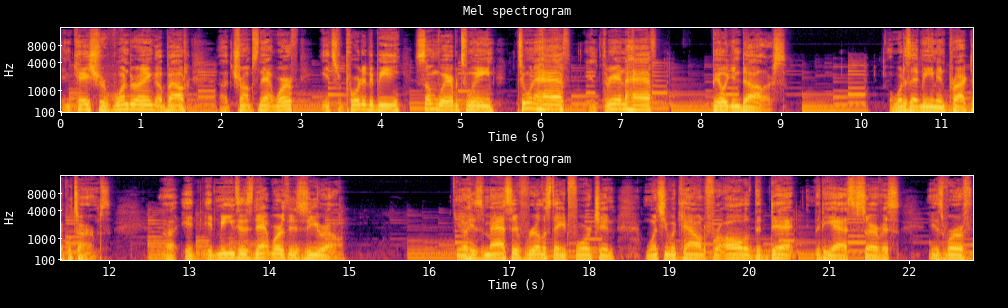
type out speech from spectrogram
in case you're wondering about uh, Trump's net worth, it's reported to be somewhere between two and a half and three and a half billion dollars. What does that mean in practical terms? Uh, it, it means his net worth is zero. You know, his massive real estate fortune, once you account for all of the debt that he has to service, is worth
